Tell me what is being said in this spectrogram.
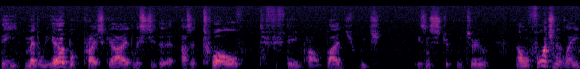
the medal yearbook price guide lists it as a 12 to 15 pound badge, which isn't strictly true. Now, unfortunately,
